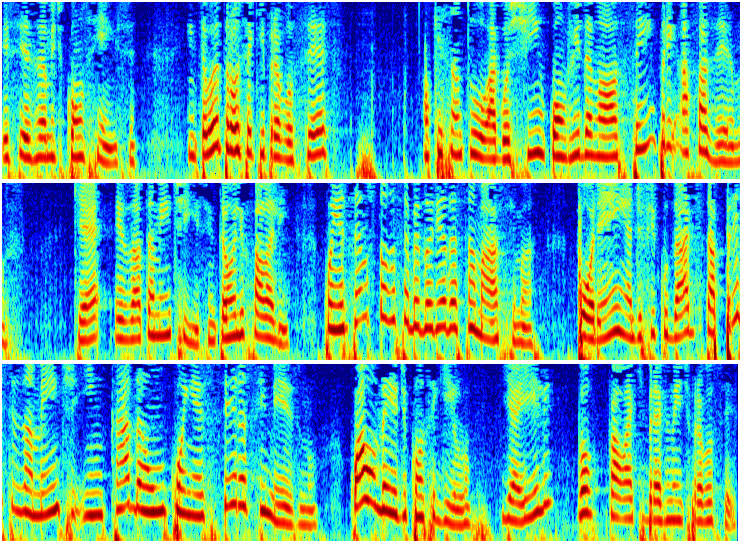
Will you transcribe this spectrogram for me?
esse exame de consciência. Então eu trouxe aqui para vocês o que Santo Agostinho convida nós sempre a fazermos, que é exatamente isso. Então ele fala ali: Conhecemos toda a sabedoria dessa máxima, porém a dificuldade está precisamente em cada um conhecer a si mesmo. Qual o meio de consegui-lo? E aí ele, vou falar aqui brevemente para vocês.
